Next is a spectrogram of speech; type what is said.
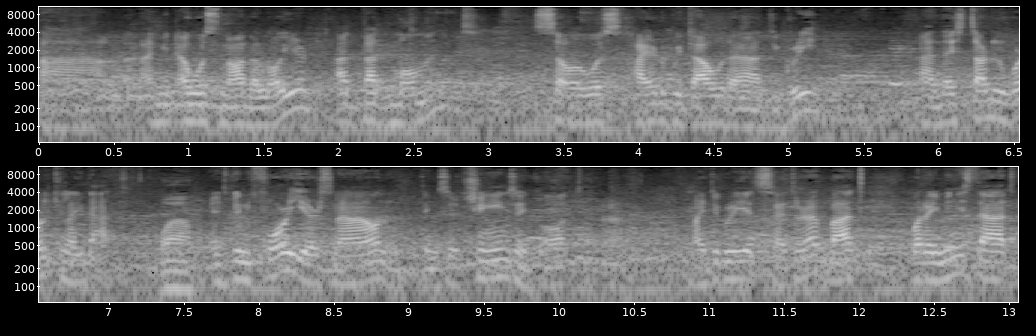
Uh, I mean, I was not a lawyer at that moment, so I was hired without a degree, and I started working like that. Wow. It's been four years now, and things have changed. I got uh, my degree, etc. But what I mean is that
